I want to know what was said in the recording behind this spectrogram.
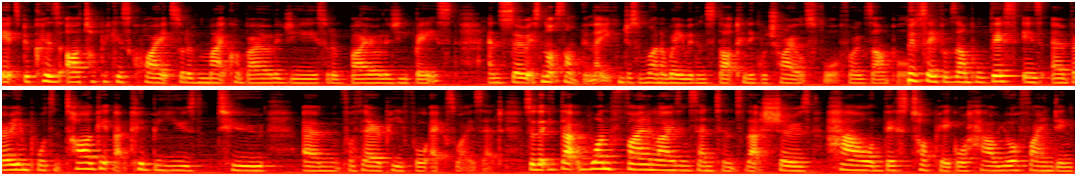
it's because our topic is quite sort of microbiology, sort of biology based, and so it's not something that you can just run away with and start clinical trials for, for example. Could say, for example, this is a very important target that could be used to um, for therapy for XYZ. So that that one finalizing sentence that shows how this topic or how your finding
